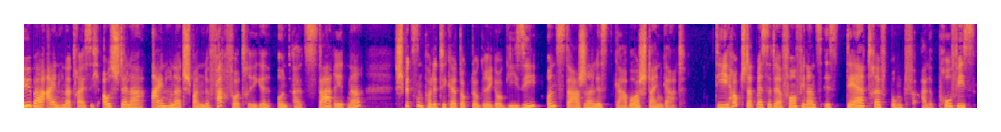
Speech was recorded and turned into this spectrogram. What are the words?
Über 130 Aussteller, 100 spannende Fachvorträge und als Starredner Spitzenpolitiker Dr. Gregor Gysi und Starjournalist Gabor Steingart. Die Hauptstadtmesse der Fondsfinanz ist der Treffpunkt für alle Profis,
